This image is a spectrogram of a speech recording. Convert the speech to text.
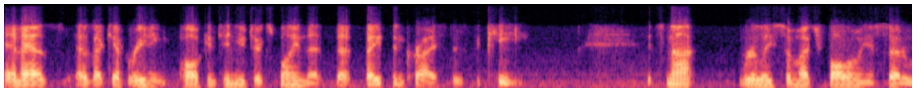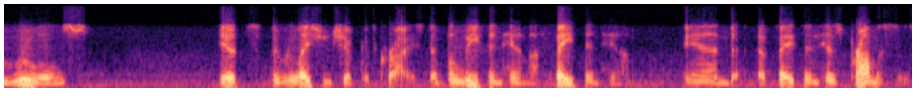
And as as I kept reading, Paul continued to explain that, that faith in Christ is the key. It's not really so much following a set of rules. It's the relationship with Christ, a belief in Him, a faith in Him, and a faith in His promises.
